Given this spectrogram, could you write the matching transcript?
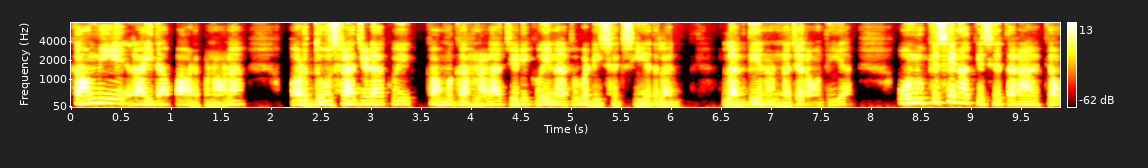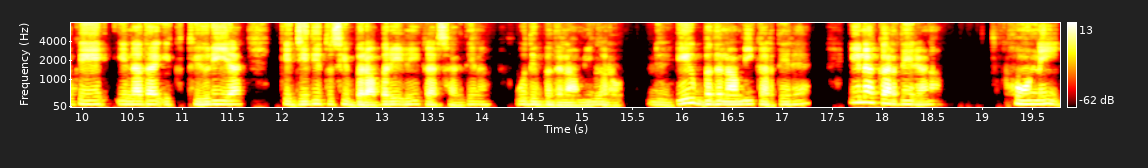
ਕੰਮ ਹੀ ਰਾਈ ਦਾ ਪਹਾੜ ਬਣਾਉਣਾ ਔਰ ਦੂਸਰਾ ਜਿਹੜਾ ਕੋਈ ਕੰਮ ਕਰਨ ਵਾਲਾ ਜਿਹੜੀ ਕੋਈ ਇਹਨਾਂ ਤੋਂ ਵੱਡੀ ਸ਼ਖਸੀਅਤ ਲੱਗ ਲੱਗਦੀ ਇਹਨਾਂ ਨੂੰ ਨਜ਼ਰ ਆਉਂਦੀ ਆ ਉਹਨੂੰ ਕਿਸੇ ਨਾ ਕਿਸੇ ਤਰ੍ਹਾਂ ਕਿਉਂਕਿ ਇਹਨਾਂ ਦਾ ਇੱਕ ਥਿਊਰੀ ਆ ਕਿ ਜਿਹਦੀ ਤੁਸੀਂ ਬਰਾਬਰੀ ਨਹੀਂ ਕਰ ਸਕਦੇ ਨਾ ਉਹਦੀ ਬਦਨਾਮੀ ਕਰੋ। ਜੀ। ਇਹ ਬਦਨਾਮੀ ਕਰਦੇ ਰਹੇ ਇਹਨਾਂ ਕਰਦੇ ਰਹਿਣਾ। ਹੁਣ ਨਹੀਂ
